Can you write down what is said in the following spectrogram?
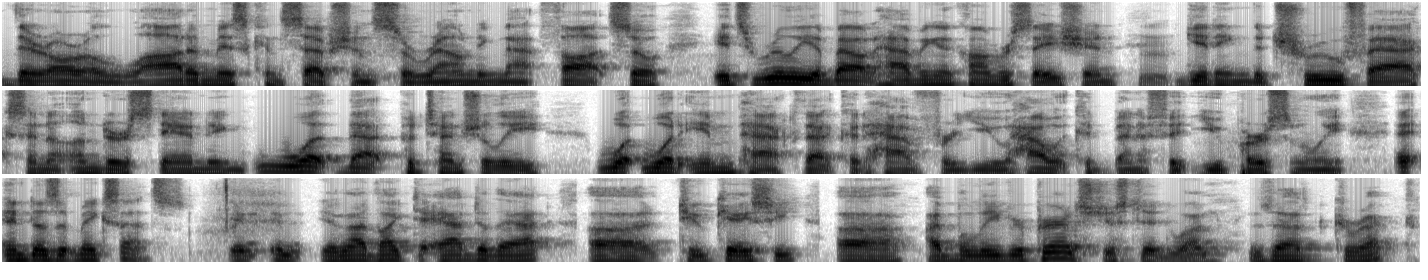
There are a lot of misconceptions surrounding that thought. So it's really about having a conversation hmm. getting the true facts and understanding what that potentially what what impact that could have for you how it could benefit you personally and, and does it make sense and, and, and, I'd like to add to that, uh, to Casey. Uh, I believe your parents just did one. Is that correct?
